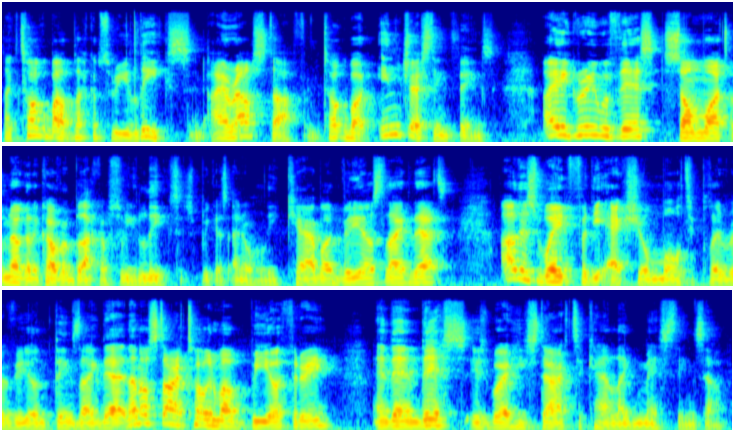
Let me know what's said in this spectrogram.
like talk about Black Ops 3 leaks and IRL stuff and talk about interesting things. I agree with this somewhat, I'm not going to cover Black Ops 3 leaks just because I don't really care about videos like that. I'll just wait for the actual multiplayer reveal and things like that. Then I'll start talking about BO3 and then this is where he starts to kind of like mess things up.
